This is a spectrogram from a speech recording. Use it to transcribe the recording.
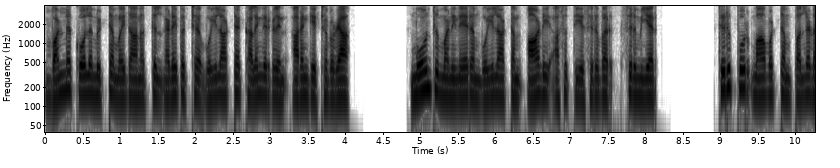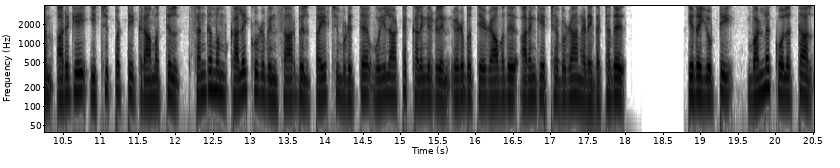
வண்ண கோலமிட்ட மைதானத்தில் நடைபெற்ற ஒயிலாட்ட கலைஞர்களின் அரங்கேற்ற விழா. மூன்று மணி நேரம் ஒயிலாட்டம் ஆடி அசத்திய சிறுவர் சிறுமியர். திருப்பூர் மாவட்டம் பல்லடம் அருகே இச்சிப்பட்டி கிராமத்தில் சங்கமம் கலைக்குழுவின் சார்பில் பயிற்சி முடித்த ஒயிலாட்டக் கலைஞர்களின் எழுபத்தேழாவது அரங்கேற்ற விழா நடைபெற்றது. இதையொட்டி வண்ணக் கோலத்தால்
